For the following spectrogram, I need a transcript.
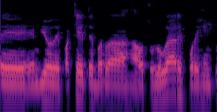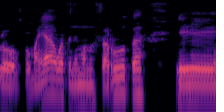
envío de paquetes ¿verdad? a otros lugares, por ejemplo, Comayagua, tenemos nuestra ruta, eh,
